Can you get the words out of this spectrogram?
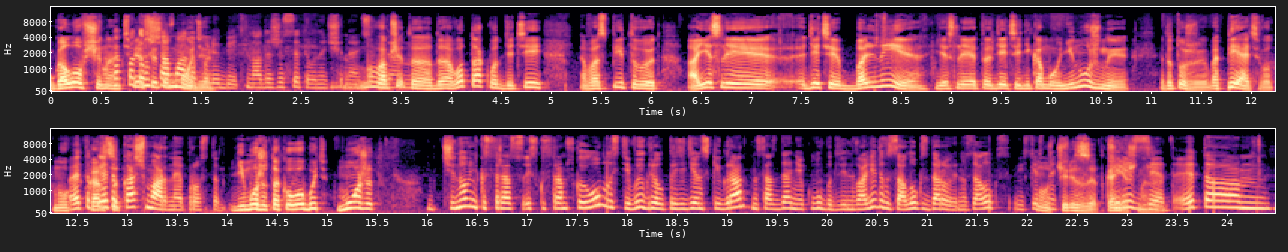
уголовщина. А как Теперь потом все это в моде. полюбить? Надо же с этого начинать. Ну, да. вообще-то, да, вот так вот детей воспитывают. А если дети больные, если это дети никому не нужные, это тоже опять вот, ну, Это, кажется, это кошмарное просто. не может такого быть? Может. Чиновник из Костромской области выиграл президентский грант на создание клуба для инвалидов «Залог здоровья». Но залог, естественно, Ну, через Z, конечно через же. Z. Это м,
